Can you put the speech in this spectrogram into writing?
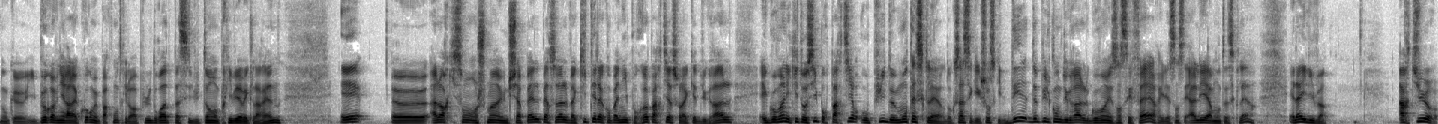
Donc euh, il peut revenir à la cour, mais par contre, il aura plus le droit de passer du temps en privé avec la reine. Et alors qu'ils sont en chemin à une chapelle, Perceval va quitter la compagnie pour repartir sur la quête du Graal, et Gauvin les quitte aussi pour partir au puits de Montesclair. Donc ça, c'est quelque chose qui, depuis le conte du Graal, Gauvin est censé faire, il est censé aller à Montesclair, et là, il y va. Arthur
